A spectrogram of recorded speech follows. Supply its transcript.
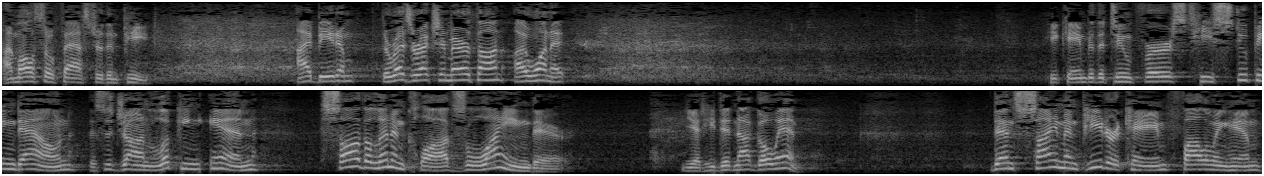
I'm also faster than Pete. I beat him. The resurrection marathon, I won it. He came to the tomb first. He's stooping down. This is John looking in, saw the linen cloths lying there. Yet he did not go in. Then Simon Peter came following him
